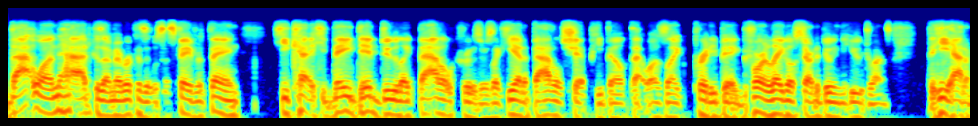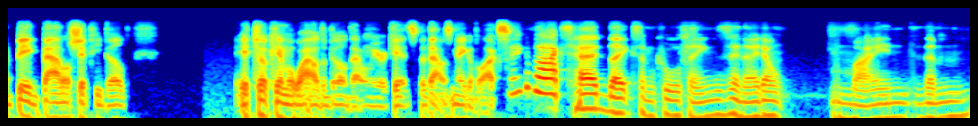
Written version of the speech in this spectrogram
that one had because I remember because it was his favorite thing. He, ca- he they did do like battle cruisers. Like he had a battleship he built that was like pretty big before Lego started doing the huge ones. He had a big battleship he built. It took him a while to build that when we were kids, but that was Mega Bloks. Mega Bloks had like some cool things, and I don't mind them,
